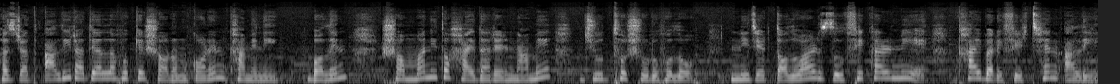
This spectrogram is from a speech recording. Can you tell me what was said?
হজরত আলী রাদে আল্লাহকে স্মরণ করেন খামেনি। বলেন, সম্মানিত হায়দারের নামে যুদ্ধ শুরু হলো। নিজের তলোয়ার জুলফিকার নিয়ে খাইবারে ফিরছেন আলী।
